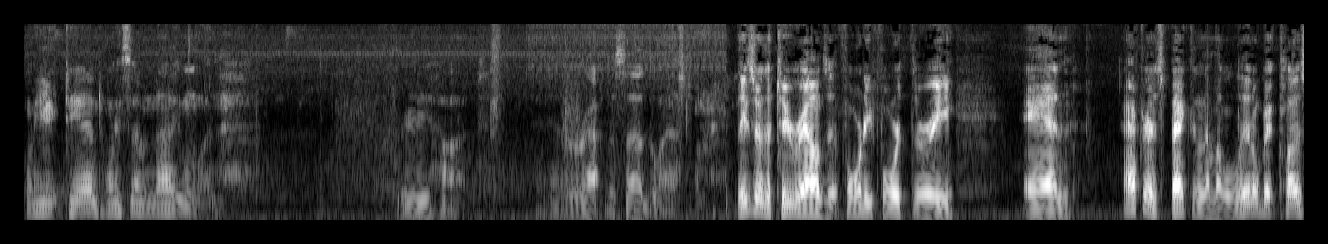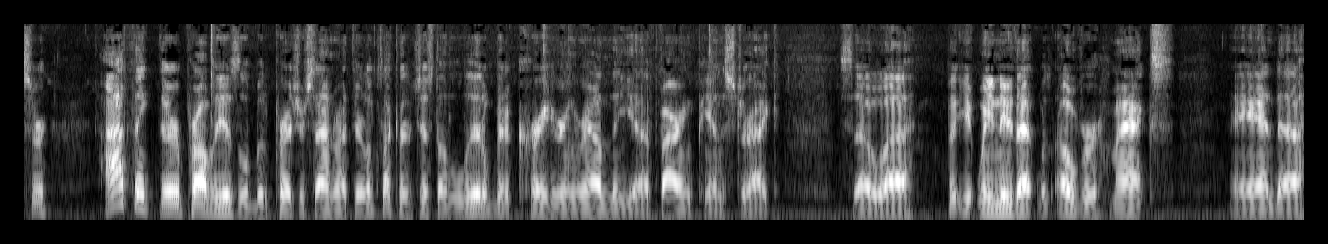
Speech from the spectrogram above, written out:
Twenty-eight ten, twenty-seven ninety-one. Pretty hot. And right beside the last one. These are the two rounds at 44.3 and after inspecting them a little bit closer, I think there probably is a little bit of pressure sign right there. Looks like there's just a little bit of cratering around the uh, firing pin strike. So, uh, but we knew that was over max, and uh,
